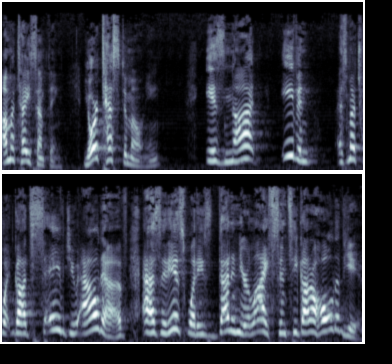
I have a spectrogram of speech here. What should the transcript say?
I'm going to tell you something. Your testimony is not even as much what God saved you out of as it is what He's done in your life since He got a hold of you.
